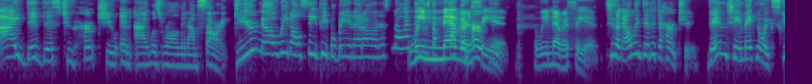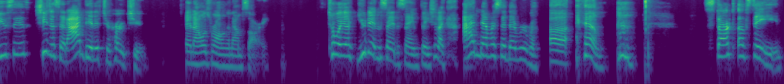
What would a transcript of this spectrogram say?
"I did this to hurt you, and I was wrong, and I'm sorry." Do you know we don't see people being that honest? No, I we never see it. We never see it. She's like, "I only did it to hurt you." Didn't she make no excuses? She just said, "I did it to hurt you, and I was wrong, and I'm sorry." Toya, you didn't say the same thing. She's like, I never said that rumor. Uh, him. Start of saying,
